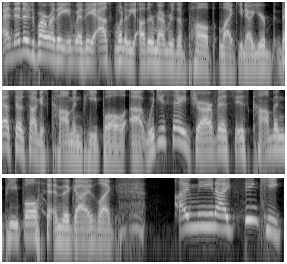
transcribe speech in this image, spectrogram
and then there's a part where they where they ask one of the other members of Pulp, like, you know, your best known song is "Common People." Uh, would you say Jarvis is "Common People"? And the guy's like, I mean, I think he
